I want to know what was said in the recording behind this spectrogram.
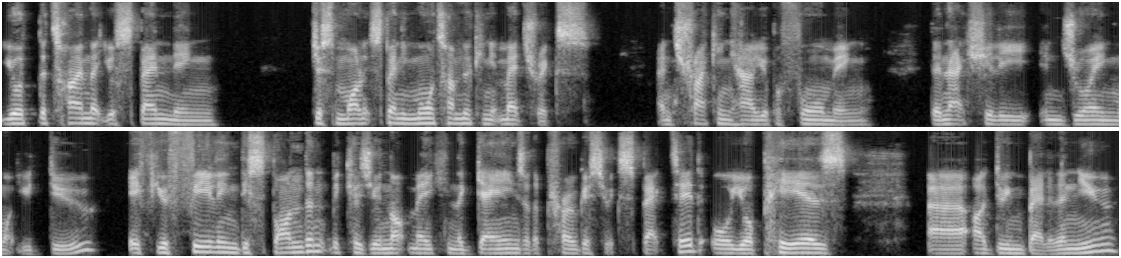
your the time that you're spending, just mon- spending more time looking at metrics and tracking how you're performing than actually enjoying what you do, if you're feeling despondent because you're not making the gains or the progress you expected, or your peers uh, are doing better than you,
